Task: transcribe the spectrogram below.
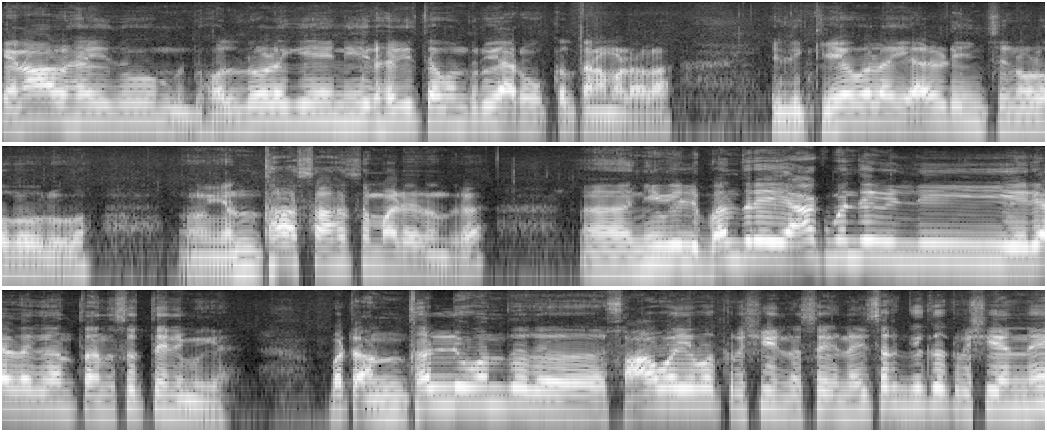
ಕೆನಾಲ್ ಹರಿದು ಹೊಲದೊಳಗೆ ನೀರು ಹರಿತಾವಂದ್ರೂ ಯಾರೂ ಒಕ್ಕಲ್ತನ ಮಾಡಲ್ಲ. ಇಲ್ಲಿ ಕೇವಲ ಎರಡು ಇಂಚಿನೊಳಗವರು ಎಂಥ ಸಾಹಸ ಮಾಡ್ಯಾರಂದ್ರೆ ನೀವು ಇಲ್ಲಿ ಬಂದರೆ ಯಾಕೆ ಬಂದೇವಿ ಇಲ್ಲಿ ಈ ಏರಿಯಾದಾಗ ಅಂತ ಅನಿಸುತ್ತೆ ನಿಮಗೆ. ಬಟ್ ಅಂಥಲ್ಲಿ ಒಂದು ಸಾವಯವ ಕೃಷಿ, ನಸ, ನೈಸರ್ಗಿಕ ಕೃಷಿಯನ್ನೇ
